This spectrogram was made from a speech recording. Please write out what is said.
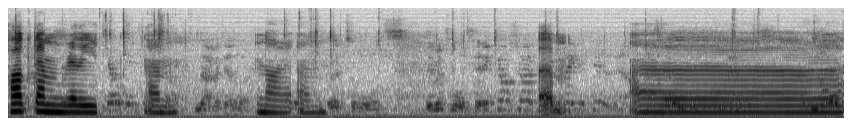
hug them really um No, um um uh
